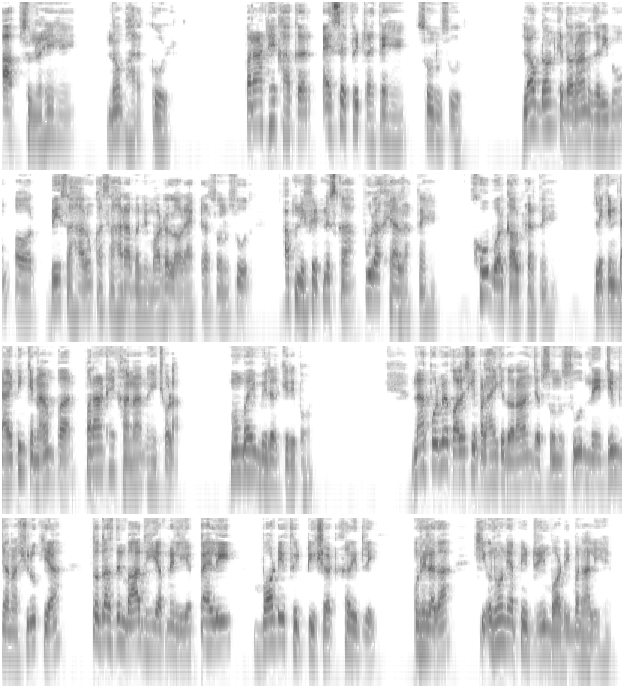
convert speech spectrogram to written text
आप सुन रहे हैं नव भारत गोल्ड। पराठे खाकर ऐसे फिट रहते हैं सोनू सूद। लॉकडाउन के दौरान गरीबों और बेसहारों का सहारा बने मॉडल और एक्टर सोनू सूद अपनी फिटनेस का पूरा ख्याल रखते हैं, खूब वर्कआउट करते हैं, लेकिन डाइटिंग के नाम पर पराठे खाना नहीं छोड़ा। मुंबई मिरर की रिपोर्ट। नागपुर में कॉलेज की पढ़ाई के दौरान जब सोनू सूद ने जिम जाना शुरू किया तो दस दिन बाद ही अपने लिए पहली बॉडी फिट टी शर्ट खरीद ली। उन्हें लगा कि उन्होंने अपनी ड्रीम बॉडी बना ली है।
